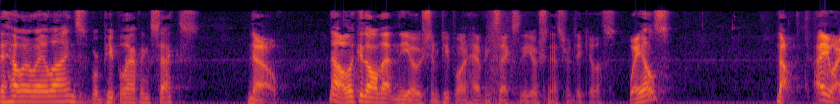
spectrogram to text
The hell are ley lines where people are having sex? No. No, look at all that in the ocean. People aren't having sex in the ocean. That's ridiculous. Whales? No. Anyway.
